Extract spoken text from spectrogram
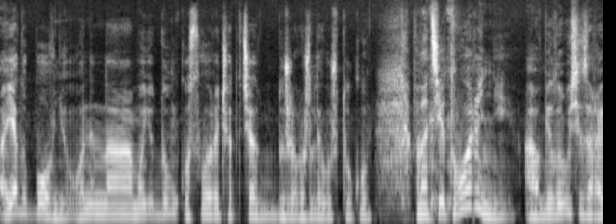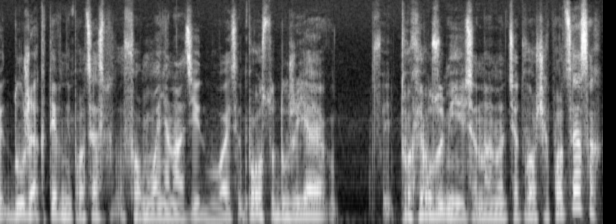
а я доповню, вони, на мою думку, створюють дуже важливу штуку. В націєтворенні, а в Білорусі зараз дуже активний процес формування нації відбувається. Просто дуже. Я трохи розуміюся на націотворчих процесах.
